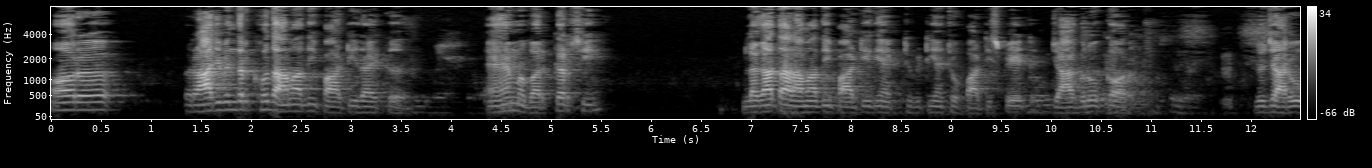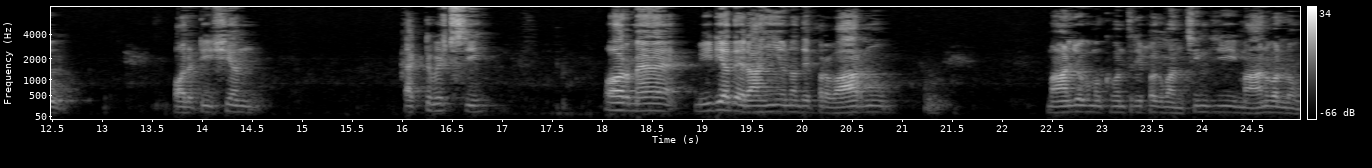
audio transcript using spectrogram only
ਔਰ ਰਾਜਵਿੰਦਰ ਖੁਦ ਆਮ ਆਦਮੀ ਪਾਰਟੀ ਦਾ ਇੱਕ ਅਹਿਮ ਵਰਕਰ ਸੀ। ਲਗਾਤਾਰ ਆਮ ਆਦਮੀ ਪਾਰਟੀ ਦੀਆਂ ਐਕਟੀਵਿਟੀਆਂ 'ਚੋਂ ਪਾਰਟਿਸਿਪੇਟ, ਜਾਗਰੂਕ ਔਰ ਜੁਝਾਰੂ ਪੋਲੀਟੀਸ਼ੀਅਨ ਐਕਟਿਵਿਸਟ ਸੀ। ਔਰ ਮੈਂ ਮੀਡੀਆ ਦੇ ਰਾਹੀਂ ਉਹਨਾਂ ਦੇ ਪਰਿਵਾਰ ਨੂੰ ਮਾਨਯੋਗ ਮੁੱਖ ਮੰਤਰੀ ਭਗਵੰਤ ਸਿੰਘ ਜੀ ਮਾਨ ਵੱਲੋਂ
